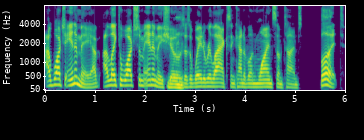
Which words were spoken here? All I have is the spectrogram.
I watch anime. I, I like to watch some anime shows mm-hmm. as a way to relax and kind of unwind sometimes. But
